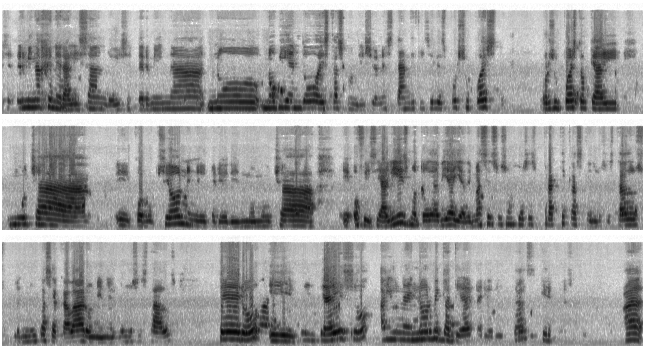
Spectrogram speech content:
se termina generalizando y se termina no, no viendo estas condiciones tan difíciles, por supuesto. Por supuesto que hay mucha eh, corrupción en el periodismo, mucha eh, oficialismo todavía y además eso son cosas prácticas que en los estados pues, nunca se acabaron en algunos estados, pero eh, frente a eso hay una enorme cantidad de periodistas que pues,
